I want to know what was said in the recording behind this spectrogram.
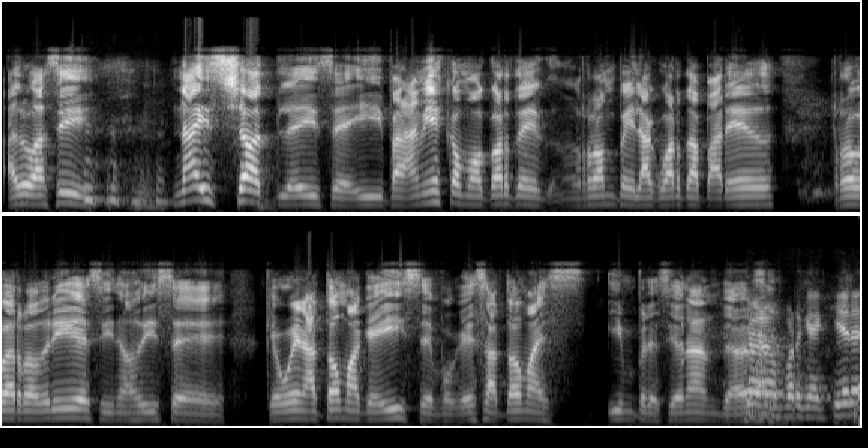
Algo así. Nice shot, le dice. Y para mí es como corte, rompe la cuarta pared Robert Rodríguez y nos dice qué buena toma que hice, porque esa toma es impresionante. A ver Claro, si- porque quiere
